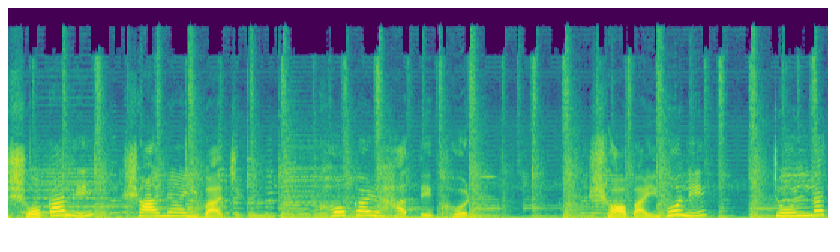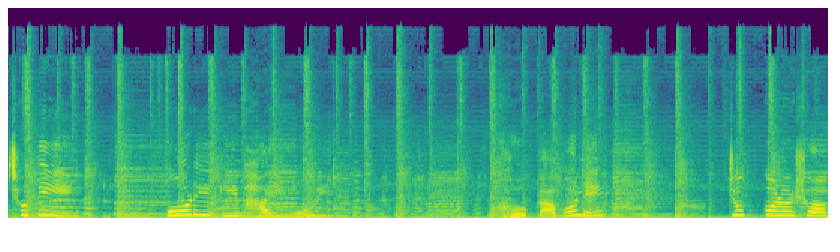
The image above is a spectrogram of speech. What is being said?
সকালে সানাই বাজে, খোকার হাতে খড়ি। সবাই বলে, চল না ছুটি, পড়ি কি ভাই মরি? খোকা বলে, চুপ করো সব,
